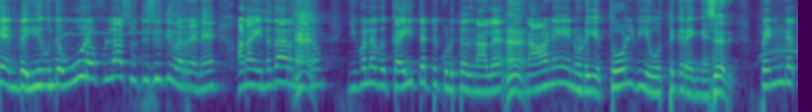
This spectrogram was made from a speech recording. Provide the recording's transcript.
ஏன் இந்த இந்த ஊரை ஃபுல்லா சுத்தி சுத்தி வர்றேனே. ஆனா என்னதான் இருந்தாலும் இவ்வளவு கைத்தட்டு கொடுத்ததுனால நானே என்னுடைய தோல்வியை ஒத்துக்கிறேங்க. சரி. பெண்கள்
